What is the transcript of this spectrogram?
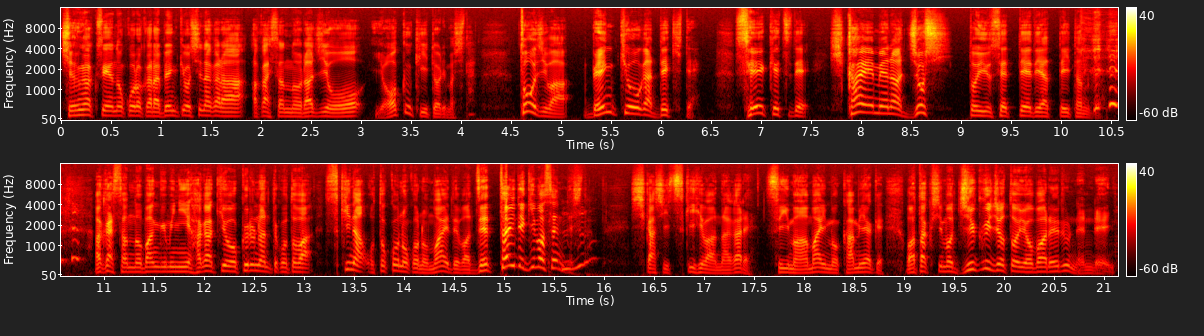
中学生の頃から勉強しながら明石さんのラジオをよく聞いておりました。当時は勉強ができて清潔で控えめな女子という設定でやっていたので 明石さんの番組にハガキを送るなんてことは好きな男の子の前では絶対できませんでしたしかし月日は流れ酸いも甘いも噛み分け私も熟女と呼ばれる年齢に。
